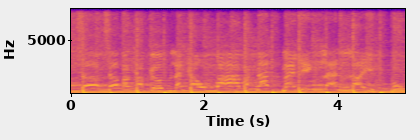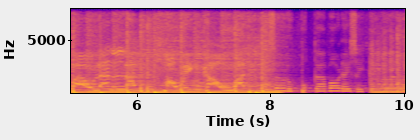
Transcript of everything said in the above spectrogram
บเชิบเชิบมาขับเกือบแล่นเข้าปาบักนัดแม่ยิงแล่นไหลผู้เบาแล่นลัด มาวิ่งเข้าวัดสรุปปุกกะบ่ได้ใส่เกิบ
